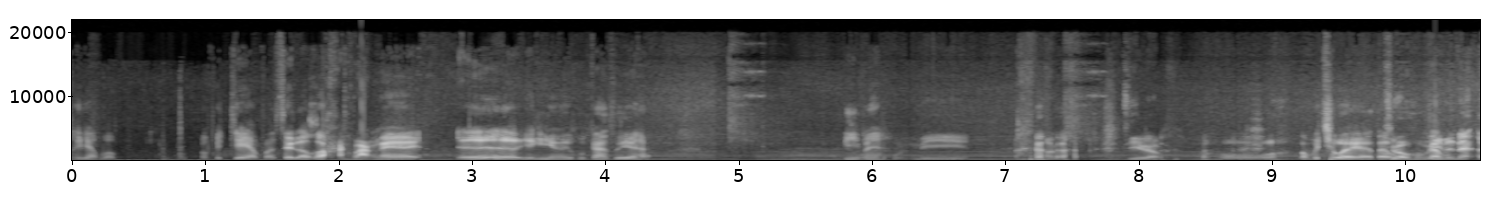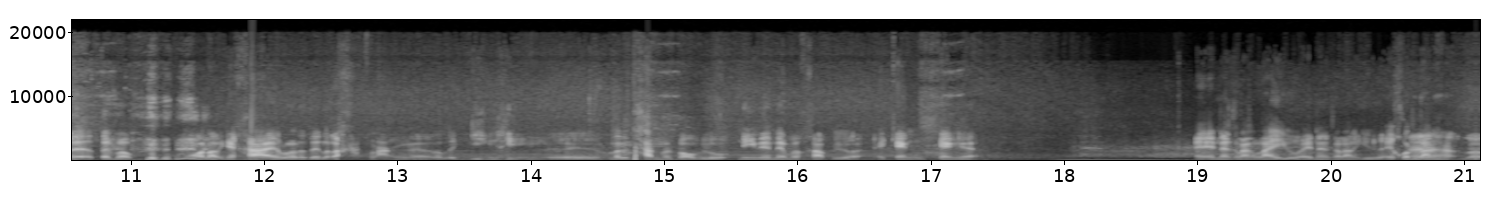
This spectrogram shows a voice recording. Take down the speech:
เราอยากแบบเราไปแจมอะเสร็จแล้วก็หักหลังไงเออ อย่างนี้ไงคุณการเซียดีไหมคุณนี่ ที่แบบ โอ้โห เราไปช่วยกันแต่ช่วยผมอีแต่กแล้วเนี่ย แต่แต่แบบพอหลังจากฆ่าไอ้รถแล้วเสร็จแล้วก็หักหลังเออแล้วยิงทิ้งเออเราจะทันมันเปล่าไม่รู้นี่เนี่ยเนี่ยมันขับอยู่อะไอ้แก๊งแก๊งเนี้ยไอ้ไอ้นั่นกำลังไล่อยู่ไอ้นั่นกำลังยืนไอ้คนหลังะฮะเรา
